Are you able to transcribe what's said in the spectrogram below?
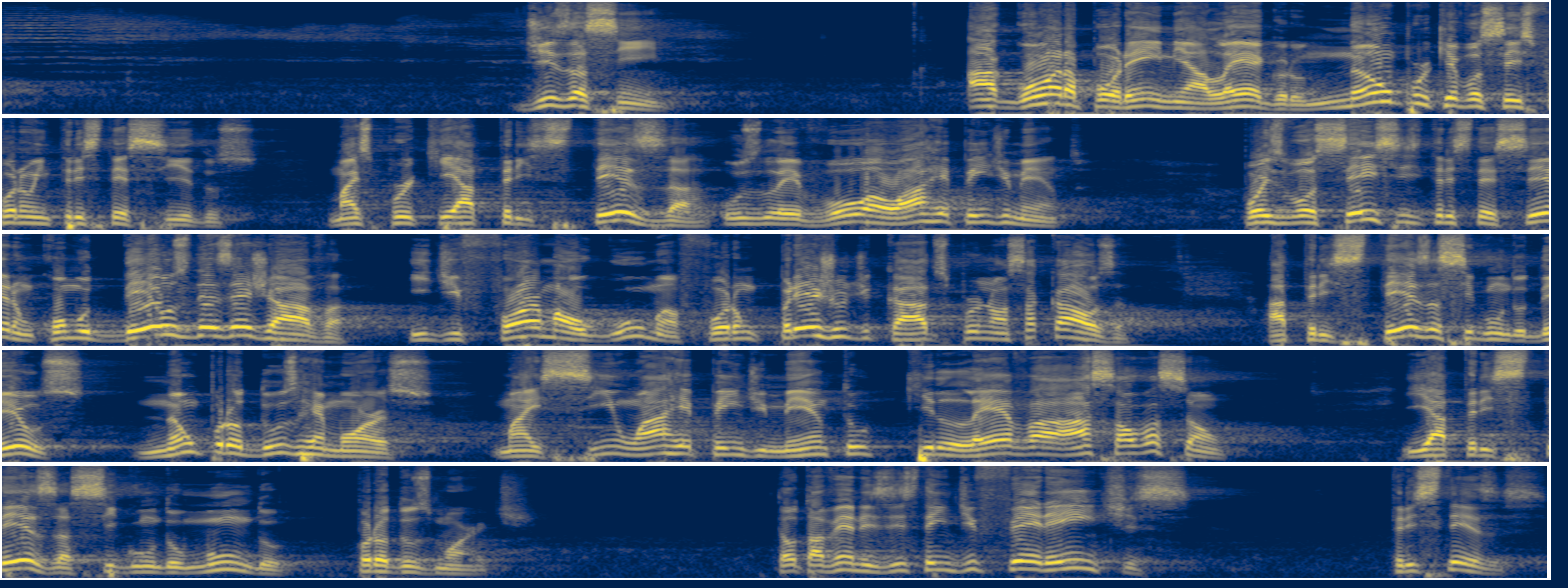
Diz assim: Agora, porém, me alegro, não porque vocês foram entristecidos, mas porque a tristeza os levou ao arrependimento pois vocês se entristeceram como Deus desejava, e de forma alguma foram prejudicados por nossa causa. A tristeza, segundo Deus, não produz remorso, mas sim um arrependimento que leva à salvação. E a tristeza, segundo o mundo, produz morte. Então, tá vendo? Existem diferentes tristezas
